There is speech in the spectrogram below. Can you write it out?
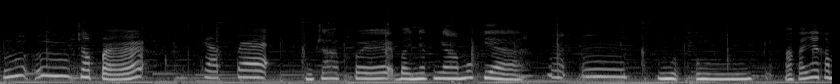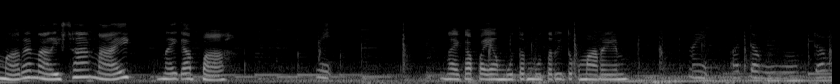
Mm-mm, capek, Capek. capek, banyak nyamuk ya. Mm-mm. Mm-mm. Makanya kemarin Alisa naik naik apa? Nih, Naik apa yang muter-muter itu kemarin? naik otong-otong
